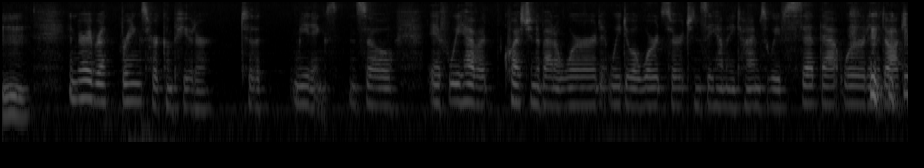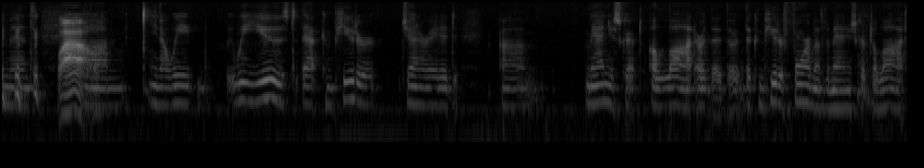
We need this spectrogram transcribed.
Mm. And Mary Beth brings her computer to the meetings. And so if we have a question about a word, we do a word search and see how many times we've said that word in the document. Wow. Um, you know, we we used that computer generated um, manuscript a lot, or the, the the computer form of the manuscript a lot,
